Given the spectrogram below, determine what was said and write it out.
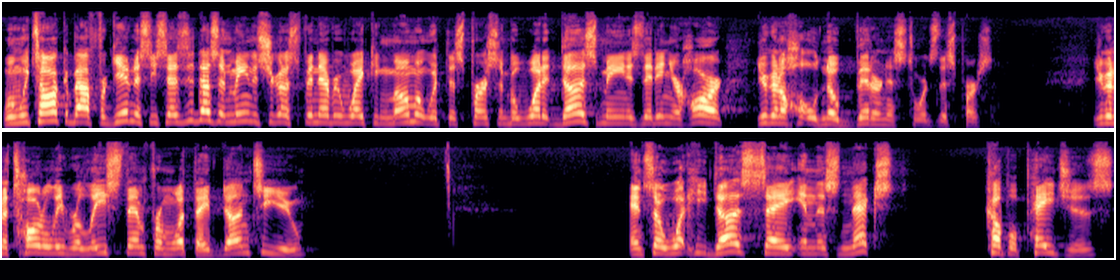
When we talk about forgiveness, he says it doesn't mean that you're going to spend every waking moment with this person, but what it does mean is that in your heart, you're going to hold no bitterness towards this person. You're going to totally release them from what they've done to you. And so, what he does say in this next couple pages,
